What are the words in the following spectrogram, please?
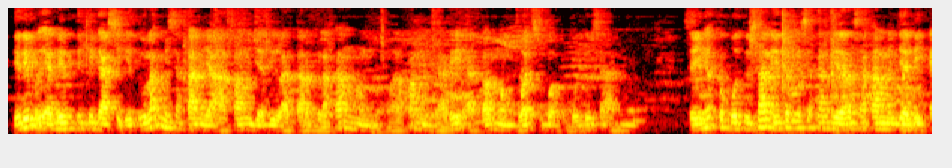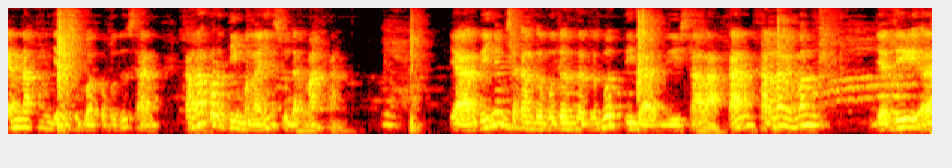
Jadi identifikasi itulah misalkan yang akan menjadi latar belakang mem, apa, mencari atau membuat sebuah keputusan. Sehingga keputusan itu misalkan dirasakan menjadi enak menjadi sebuah keputusan karena pertimbangannya sudah makan ya artinya misalkan keputusan tersebut tidak disalahkan karena memang jadi e,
